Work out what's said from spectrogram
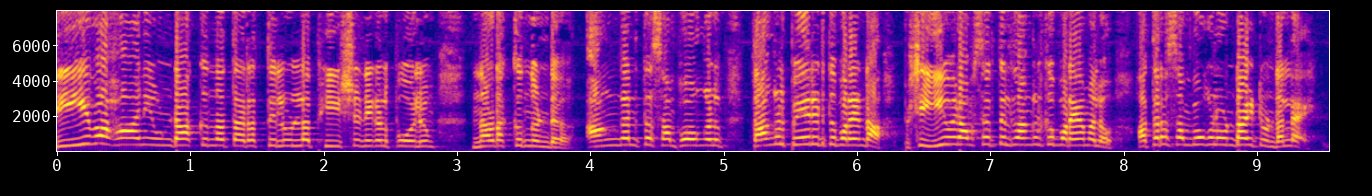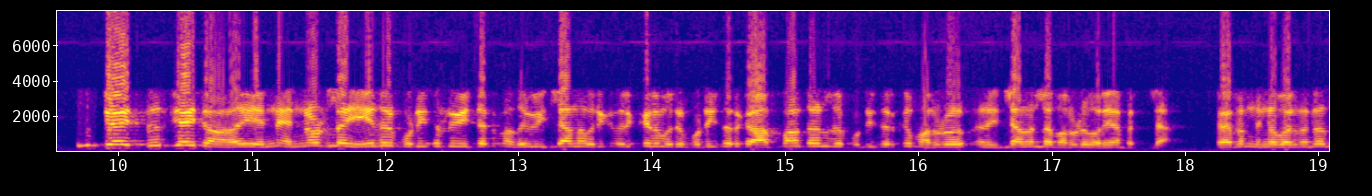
ജീവഹാനി ഉണ്ടാക്കുന്ന തരത്തിലുള്ള ഭീഷണികൾ പോലും നടക്കുന്നുണ്ട്. അങ്ങനത്തെ സംഭവങ്ങളും താങ്കൾ പേരെടുത്ത് പറയണ്ട. പക്ഷെ ഈ ഒരു അവസരത്തിൽ താങ്കൾക്ക് പറയാമല്ലോ. അത്തരം സംഭവങ്ങൾ ഉണ്ടായിട്ടുണ്ടല്ലേ? തീർച്ചയായിട്ടും തീർച്ചയായിട്ടും. അത് എന്നെ എന്നോടുള്ള ഏതൊരു പ്രൊഡ്യൂസർ ചോദിച്ചാലും അത് ഇല്ലാന്ന് ഒരി- ഒരിക്കലും ഒരു പ്രൊഡ്യൂസർക്ക് ആത്മാർത്ഥമുള്ള ഒരു പ്രൊഡ്യൂസർക്ക് മറുപടി ഇല്ലാന്നുള്ള മറുപടി പറയാൻ പറ്റില്ല. കാരണം നിങ്ങൾ പറയുന്നത്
